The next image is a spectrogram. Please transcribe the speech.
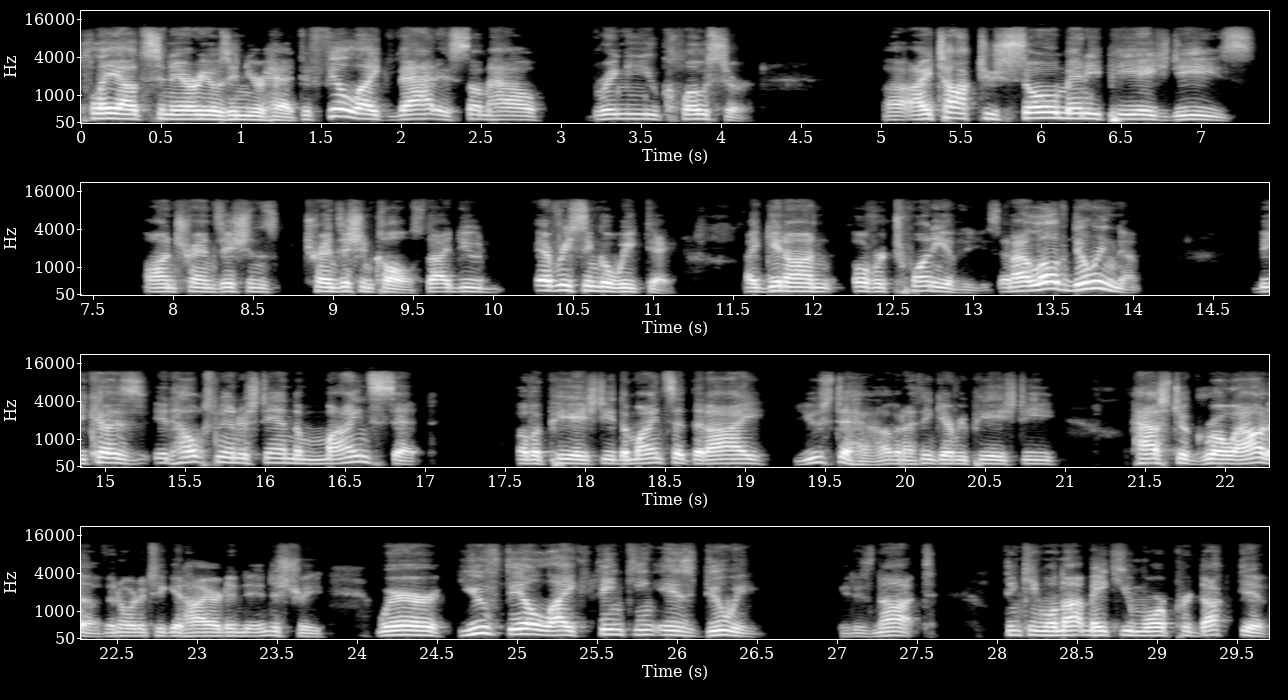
play out scenarios in your head, to feel like that is somehow bringing you closer. Uh, I talk to so many PhDs on transitions transition calls that I do every single weekday. I get on over 20 of these and I love doing them because it helps me understand the mindset of a PhD, the mindset that I used to have and I think every PhD has to grow out of in order to get hired into industry where you feel like thinking is doing. It is not. Thinking will not make you more productive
